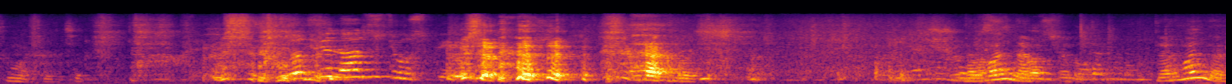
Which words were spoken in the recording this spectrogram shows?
С ума сойти. До 12 успеешь. Как мы? Нормально? Нормально?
